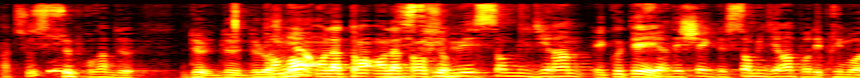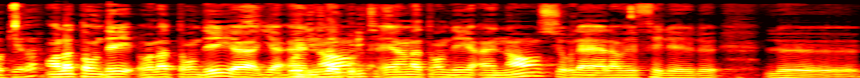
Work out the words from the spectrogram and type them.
pas de souci. ce programme de de, de, de logement. on l'attend, on l'attend. Distribuer 100 000 dirhams. Écoutez. Faire des chèques de 100 000 dirhams pour des primo-acquéreurs. On l'attendait, on l'attendait il y a, il y a un an. Et on l'attendait un an sur la, elle avait fait le, le, le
